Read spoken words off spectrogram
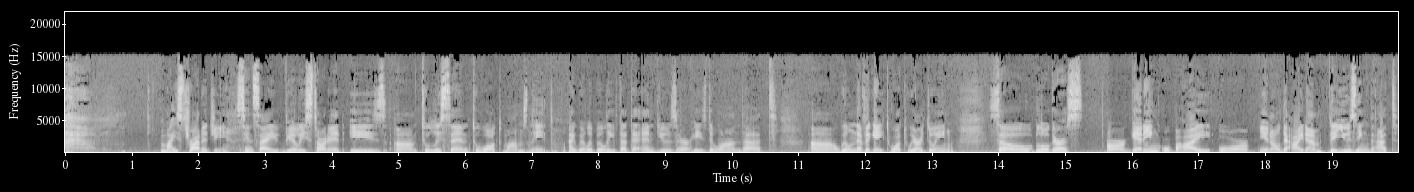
my strategy since I really started is um, to listen to what moms need. I really believe that the end user is the one that uh, will navigate what we are doing. So bloggers are getting or buy or you know the item they're using that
